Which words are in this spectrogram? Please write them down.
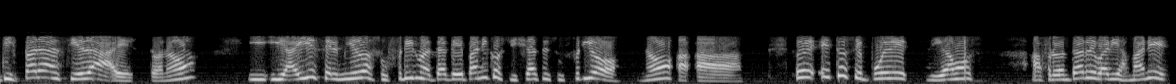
dispara ansiedad esto, ¿no? Y, y, ahí es el miedo a sufrir un ataque de pánico si ya se sufrió, ¿no? a esto se puede, digamos, afrontar de varias maneras.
